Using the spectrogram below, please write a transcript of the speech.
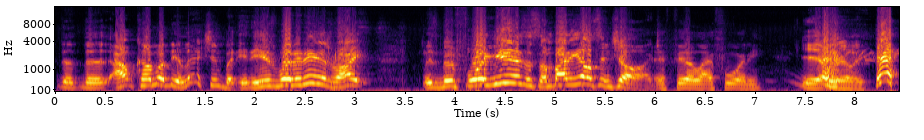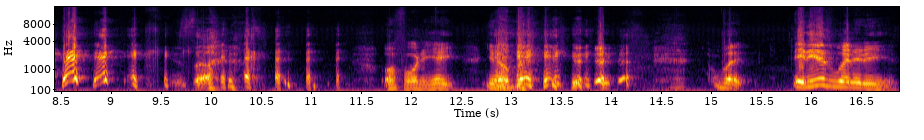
the, the outcome of the election, but it is what it is, right? It's been four years of somebody else in charge. it feel like forty. Yeah, really. so, or 48, you know. But, but it is what it is.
